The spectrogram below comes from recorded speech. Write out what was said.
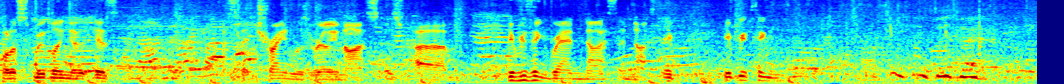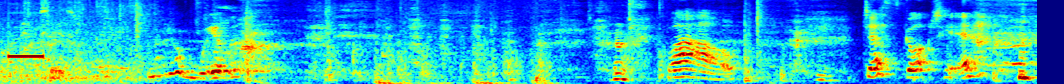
What a smooth link is, is that train was really nice. Is um, everything ran nice and nice. Ev- everything. wow. Just got here.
